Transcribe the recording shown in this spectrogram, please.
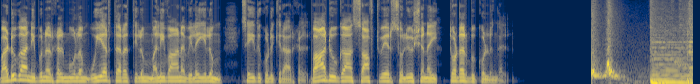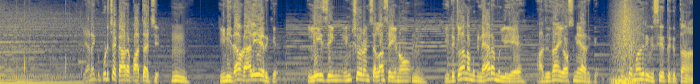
படுகா நிபுணர்கள் மூலம் உயர் தரத்திலும் மலிவான விலையிலும் செய்து கொடுக்கிறார்கள். பாடுகா சாஃப்ட்வேர் சொல்யூஷனை தொடர்பு கொள்ளுங்கள். எனக்கு பிடிச்ச காரை பார்த்தாச்சு. ம். இனிதான் வேலையே இருக்கு. லீசிங் இன்சூரன்ஸ் எல்லாம் செய்யணும். இதுக்கெல்லாம் நமக்கு நேரம் இல்லையே. அதுதான் யோசனையா இருக்கு. இந்த மாதிரி விஷயத்துக்கு தான்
